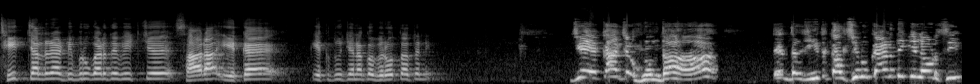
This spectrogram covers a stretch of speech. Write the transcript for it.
ਠੀਕ ਚੱਲ ਰਿਹਾ ਡਿਬਰੂਗੜ੍ਹ ਦੇ ਵਿੱਚ? ਸਾਰਾ ਇੱਕ ਹੈ ਇੱਕ ਦੂਜੇ ਨਾਲ ਕੋਈ ਵਿਰੋਧਤਾ ਤਾਂ ਨਹੀਂ? ਜੇ ਏਕਾ ਚ ਹੁੰਦਾ ਤੇ ਦਲਜੀਤ ਕਲਸੀ ਨੂੰ ਕਹਿਣ ਦੀ ਕੀ ਲੋੜ ਸੀ?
